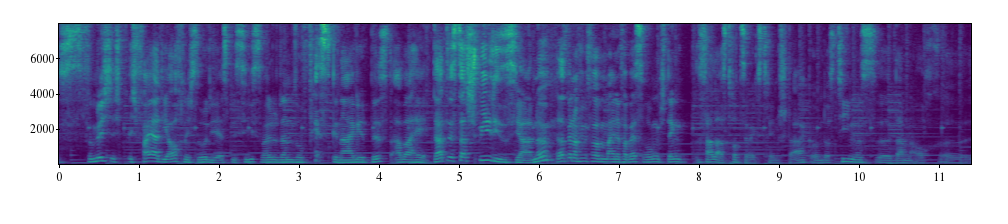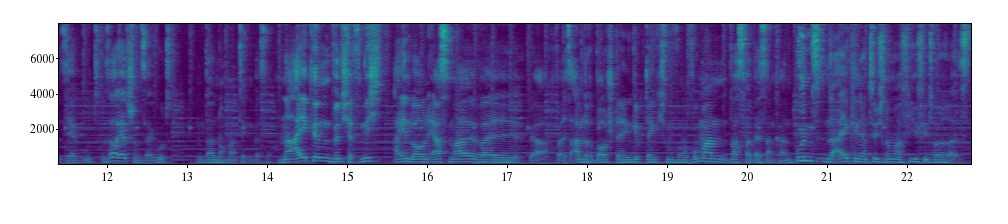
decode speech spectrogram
für mich, ich, ich feiere die auch nicht so, die SBCs, weil du dann so festgenagelt bist. Aber hey, das ist das Spiel dieses Jahr, ne? Das wäre auf jeden Fall meine Verbesserung. Ich denke, Salah ist trotzdem extrem stark und das Team ist äh, dann auch äh, sehr gut. Ist auch jetzt schon sehr gut. Und dann nochmal einen Ticken besser. Eine Icon würde ich jetzt nicht einbauen, erstmal, weil ja, weil es andere Baustellen gibt, denke ich, wo, wo man was verbessern kann. Und eine Icon natürlich nochmal viel, viel teurer ist.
